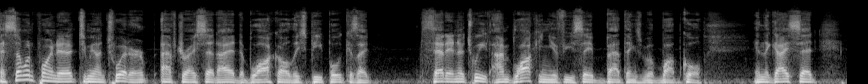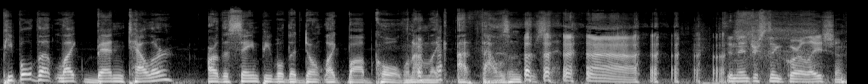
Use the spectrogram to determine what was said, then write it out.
as someone pointed out to me on Twitter after I said I had to block all these people because I said in a tweet, "I'm blocking you if you say bad things about Bob Cole," and the guy said, "People that like Ben Teller." Are the same people that don't like Bob Cole, and I'm like a thousand percent. It's an interesting correlation.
